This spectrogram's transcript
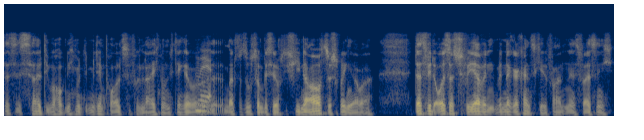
das ist halt überhaupt nicht mit, mit dem Paul zu vergleichen und ich denke, nee. man versucht so ein bisschen auf die Schiene auszuspringen, aber das wird äußerst schwer, wenn, wenn da gar kein Skill vorhanden ist. Weiß nicht.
